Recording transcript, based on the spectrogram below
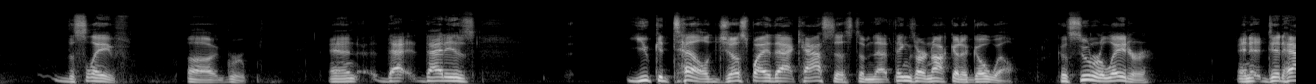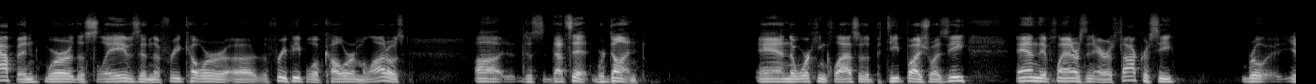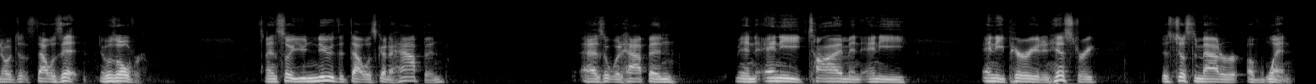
the slave uh, group. And that that is, you could tell just by that caste system that things are not going to go well, because sooner or later and it did happen where the slaves and the free color, uh, the free people of color and mulattoes, uh, just that's it, we're done. And the working class or the petite bourgeoisie and the planters and aristocracy, you know, just that was it. It was over. And so you knew that that was going to happen, as it would happen in any time in any any period in history. It's just a matter of when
